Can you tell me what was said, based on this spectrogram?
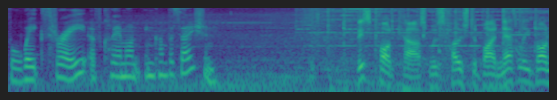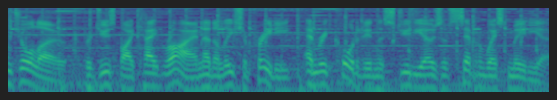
for week three of Claremont in Conversation. This podcast was hosted by Natalie Bonjolo, produced by Kate Ryan and Alicia Preedy, and recorded in the studios of Seven West Media.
